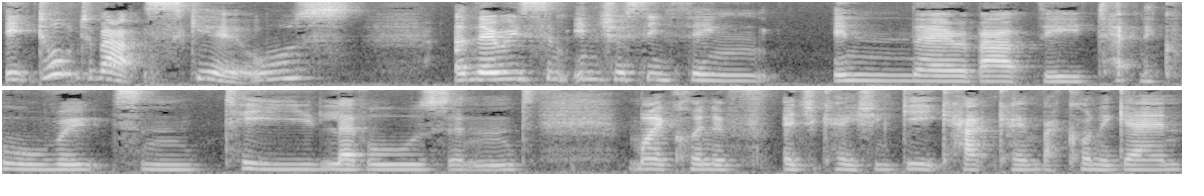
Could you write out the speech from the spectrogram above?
It talked about skills, and there is some interesting thing in there about the technical routes and T levels, and my kind of education geek hat came back on again.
